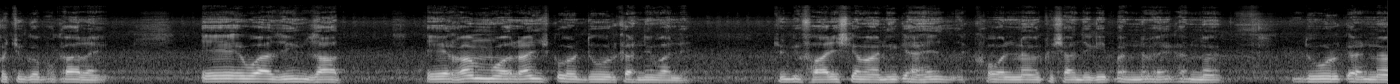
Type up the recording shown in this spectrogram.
کو چونکہ پکار رہے ہیں اے و عظیم ذات، اے غم و رنج کو دور کرنے والے۔ کیونکہ فارش کا معنی کیا ہے؟ کھولنا کشادگی پڑھنا کرنا، دور کرنا،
